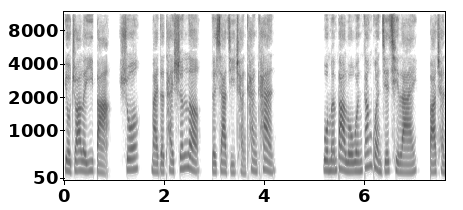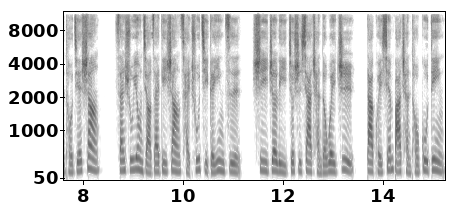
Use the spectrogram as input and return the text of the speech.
又抓了一把，说：“埋得太深了，得下几铲看看。”我们把螺纹钢管接起来，把铲头接上。三叔用脚在地上踩出几个印子，示意这里就是下铲的位置。大奎先把铲头固定，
